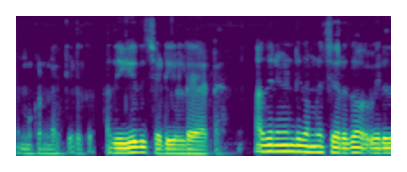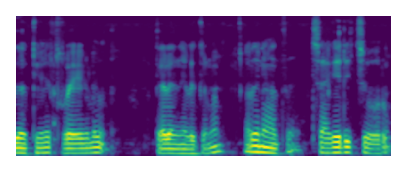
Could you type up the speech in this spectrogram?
നമുക്ക് ഉണ്ടാക്കിയെടുക്കാം അത് ഏത് ചെടികളുടെ ആട്ടെ അതിനുവേണ്ടി നമ്മൾ ചെറുതോ വലുതൊക്കെ ട്രേകൾ തിരഞ്ഞെടുക്കണം. അതിനകത്ത് ചകിരിച്ചോറും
